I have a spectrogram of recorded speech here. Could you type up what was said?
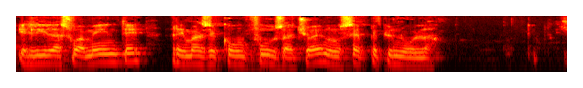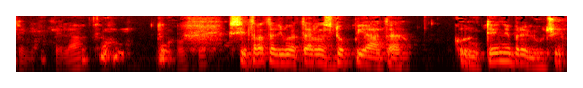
e lì la sua mente rimase confusa, cioè non seppe più nulla. Si tratta di una terra sdoppiata, con tenebre e luce.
